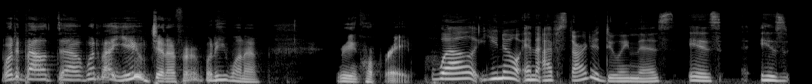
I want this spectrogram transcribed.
What about uh, what about you, Jennifer? What do you want to reincorporate? Well, you know, and I've started doing this is is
